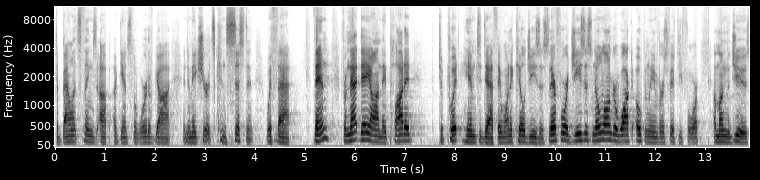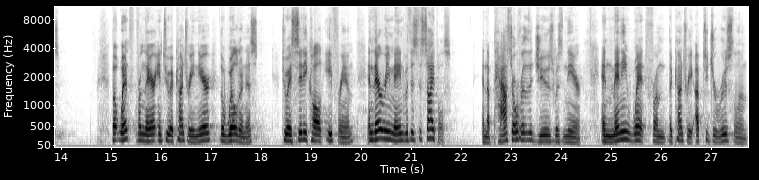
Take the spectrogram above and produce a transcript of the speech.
to balance things up against the Word of God and to make sure it's consistent with that. Then, from that day on, they plotted to put him to death. They want to kill Jesus. Therefore, Jesus no longer walked openly in verse 54 among the Jews, but went from there into a country near the wilderness to a city called Ephraim, and there remained with his disciples. And the Passover of the Jews was near, and many went from the country up to Jerusalem.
